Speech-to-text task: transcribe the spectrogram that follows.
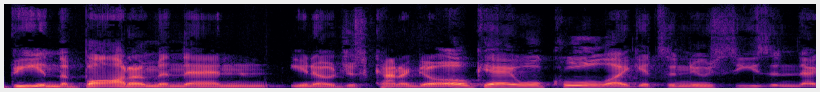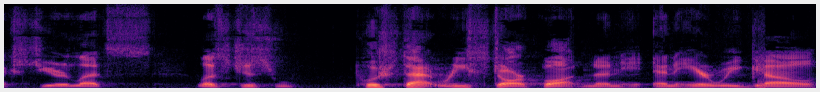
be in the bottom and then you know just kind of go okay well cool like it's a new season next year let's let's just push that restart button and and here we go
